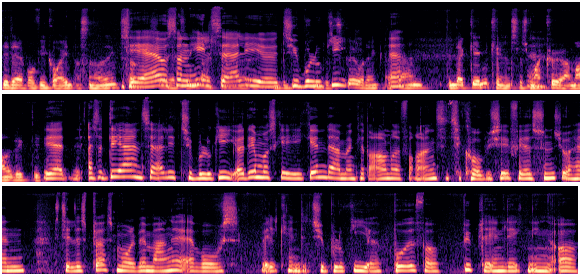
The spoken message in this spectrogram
det er der, hvor vi går ind og sådan noget. Ikke? Så, det er jo så sådan en helt særlig øh, typologi. Det, ikke? Ja. Der en, den der genkendelsesmarkør ja. er meget vigtig. Ja, altså det er en særlig typologi, og det er måske igen der, man kan drage en reference til Corbusier, for jeg synes jo, han stillede spørgsmål ved mange af vores velkendte typologier, både for byplanlægning og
